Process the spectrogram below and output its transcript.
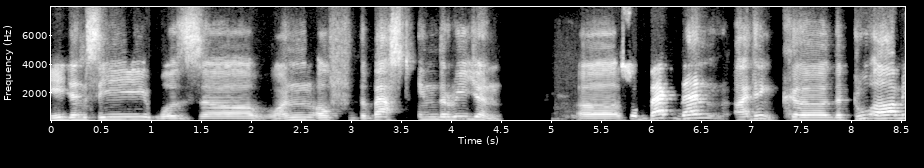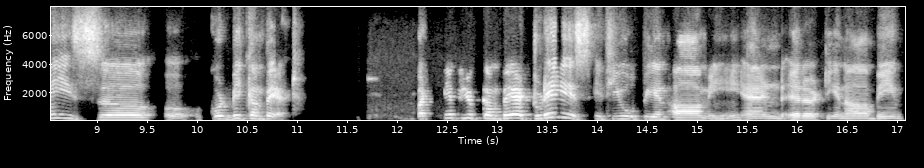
agency was uh, one of the best in the region. Uh, so back then, I think uh, the two armies uh, uh, could be compared. But if you compare today's Ethiopian army and Eritrean army,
